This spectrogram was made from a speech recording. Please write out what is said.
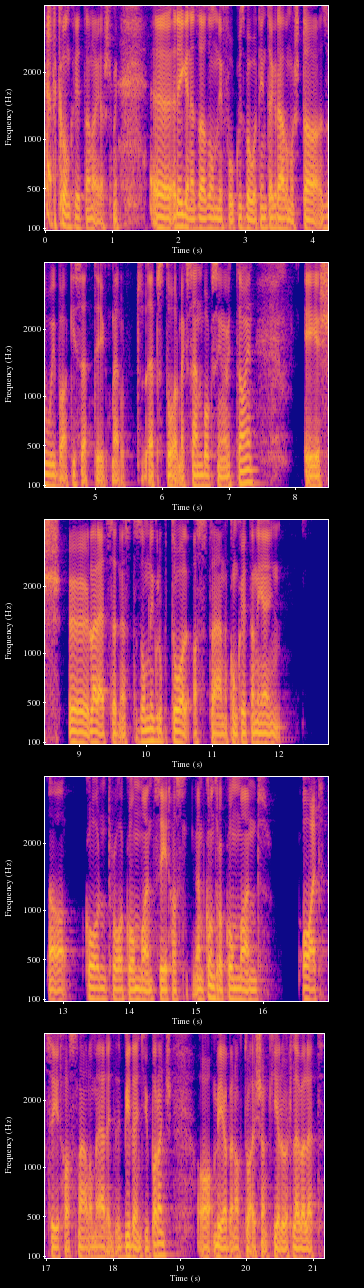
Hát konkrétan olyasmi. Régen ez az OmniFocusba volt integrálva, most az újba kiszedték, mert ott App Store, meg Sandboxing, mit tudom én, és le lehet szedni ezt az OmniGroup-tól, aztán konkrétan ilyen a Control Command C-t használom, nem Control Command Alt C-t használom erre, egy billentyű parancs, a mailben aktuálisan kijelölt levelet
